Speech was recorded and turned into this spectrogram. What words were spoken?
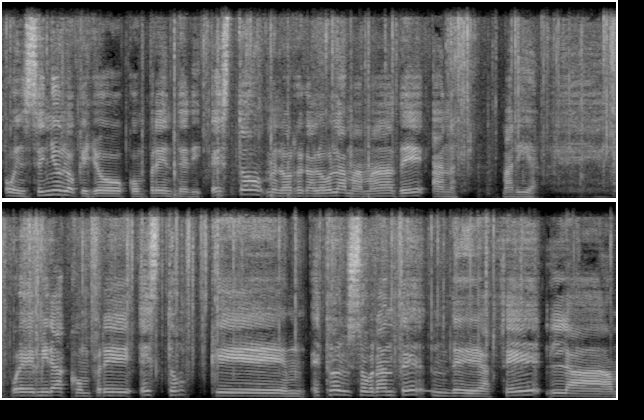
os enseño lo que yo compré en Teddy. Esto me lo regaló la mamá de Ana, María. Pues mirad, compré esto, que esto es el sobrante de hacer la,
